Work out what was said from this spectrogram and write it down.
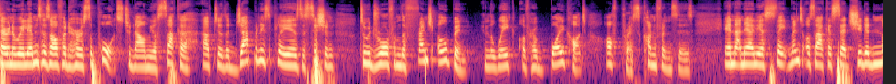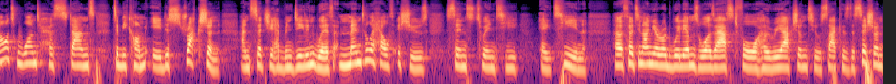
Serena Williams has offered her support to Naomi Osaka after the Japanese player's decision to withdraw from the French Open in the wake of her boycott of press conferences. In an earlier statement, Osaka said she did not want her stance to become a distraction and said she had been dealing with mental health issues since 2018. 39-year-old Williams was asked for her reaction to Osaka's decision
